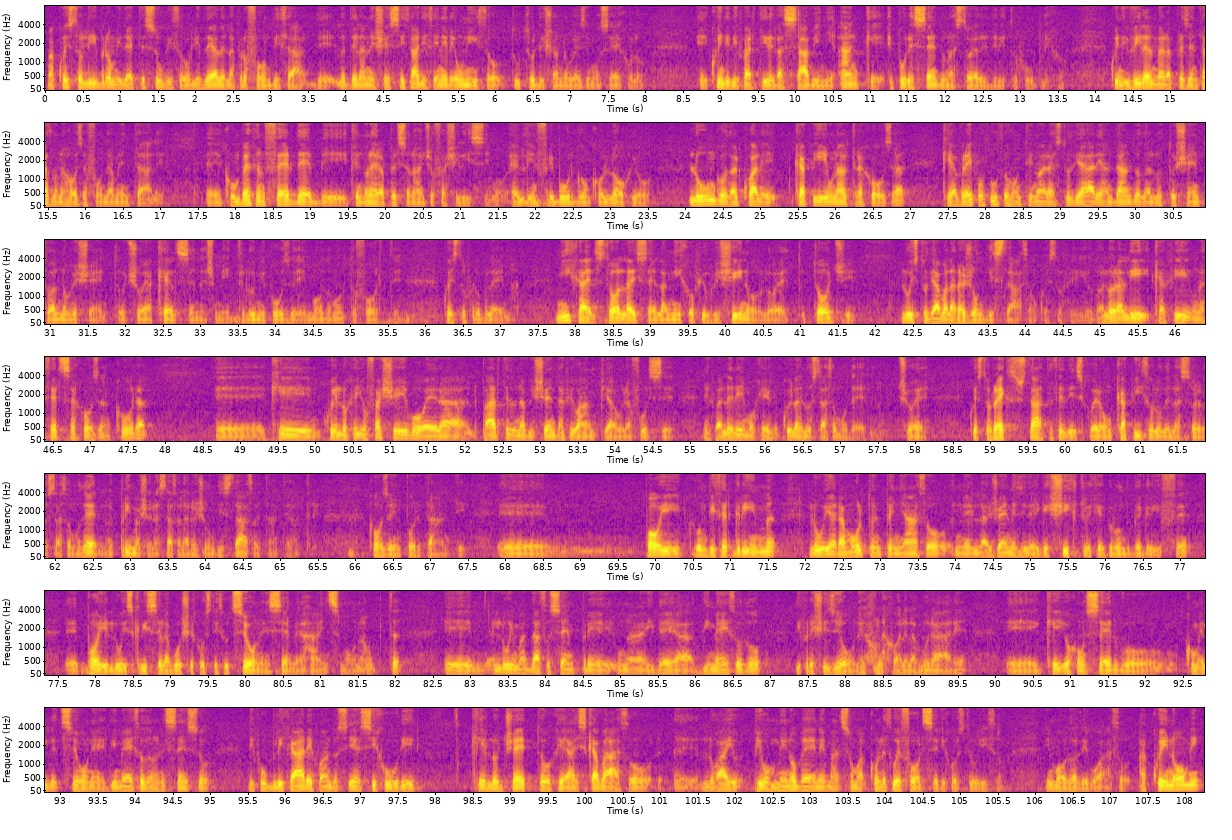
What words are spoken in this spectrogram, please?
ma questo libro mi dette subito l'idea della profondità, de, della necessità di tenere unito tutto il XIX secolo e quindi di partire da Savigny anche e pur essendo una storia del diritto pubblico. Quindi Wilhelm ha rappresentato una cosa fondamentale. Eh, con Beckenfeld ebbi, che non era personaggio facilissimo, ebbi in Friburgo un colloquio lungo dal quale capii un'altra cosa, che avrei potuto continuare a studiare andando dall'Ottocento al Novecento, cioè a Kelsen e Schmidt. Lui mi pose in modo molto forte questo problema. Michael Stollais è l'amico più vicino, lo è tutt'oggi. Lui studiava la ragione di Stato in questo periodo. Allora lì capì una terza cosa ancora, eh, che quello che io facevo era parte di una vicenda più ampia, ora forse ne parleremo, che è quella dello Stato moderno, cioè questo Reichsstaat tedesco era un capitolo della storia dello Stato moderno e prima c'era stata la ragione di Stato e tante altre cose importanti. E poi con Dieter Grimm lui era molto impegnato nella genesi dei geschichtliche Grundbegriffe, eh, poi lui scrisse la voce Costituzione insieme a Heinz Monahaupt, e lui mi ha dato sempre una idea di metodo, di precisione con la quale lavorare eh, che io conservo come lezione di metodo nel senso di pubblicare quando si è sicuri che l'oggetto che hai scavato eh, lo hai più o meno bene, ma insomma con le tue forze ricostruito in modo adeguato. A quei nomi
